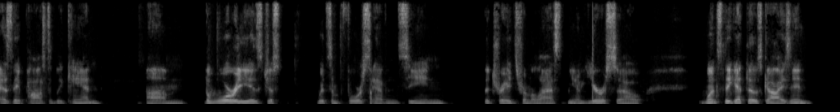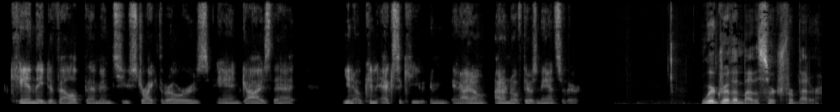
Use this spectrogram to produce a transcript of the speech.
as they possibly can. Um, the worry is just with some force. I haven't seen the trades from the last you know year or so. Once they get those guys in, can they develop them into strike throwers and guys that you know can execute and and i don't i don't know if there's an answer there. We're driven by the search for better.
